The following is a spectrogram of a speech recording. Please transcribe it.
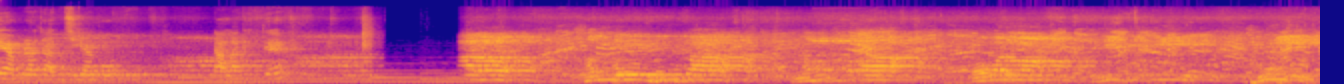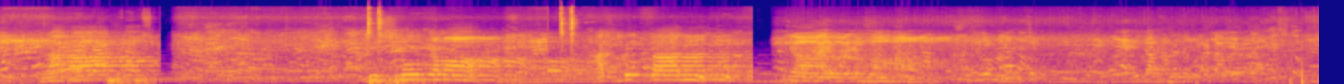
মন্দিরে আমরা যাচ্ছি এখন ডালা বিদ্যুতি বিষ্ণু জয় নমঃ তো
